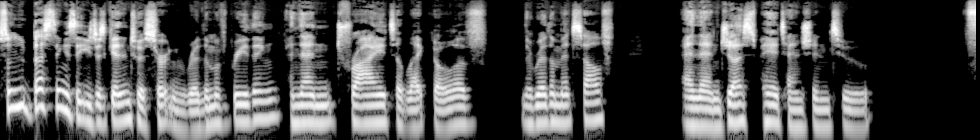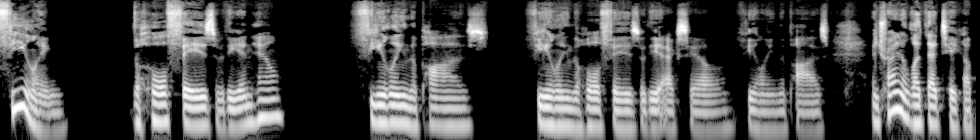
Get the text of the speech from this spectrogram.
So the best thing is that you just get into a certain rhythm of breathing and then try to let go of the rhythm itself and then just pay attention to feeling the whole phase of the inhale, feeling the pause, feeling the whole phase of the exhale, feeling the pause, and trying to let that take up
